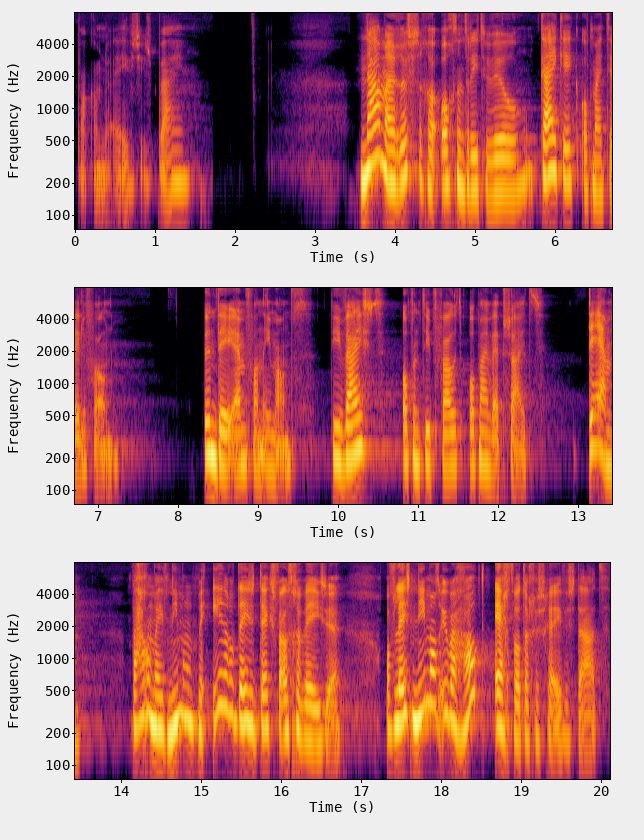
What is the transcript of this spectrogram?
pak hem er eventjes bij. Na mijn rustige ochtendritueel kijk ik op mijn telefoon. Een DM van iemand die wijst op een typfout op mijn website. Damn, waarom heeft niemand me eerder op deze tekstfout gewezen? Of leest niemand überhaupt echt wat er geschreven staat?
